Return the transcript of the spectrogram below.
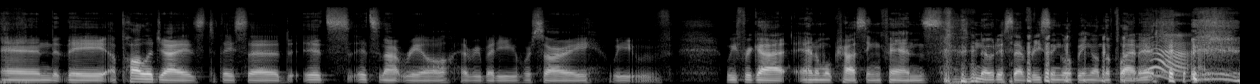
And they apologized. They said it's it's not real. Everybody, we're sorry. We, we've we forgot Animal Crossing fans notice every single thing on the planet. Yeah.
